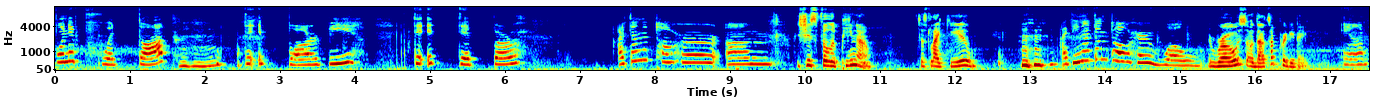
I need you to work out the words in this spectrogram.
one is Pwitop. Mm-hmm. This is Barbie. This is Dipper. I didn't tell her. Um, She's Filipino, just like you. I think I didn't tell her Whoa. Rose, oh, that's a pretty name. And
